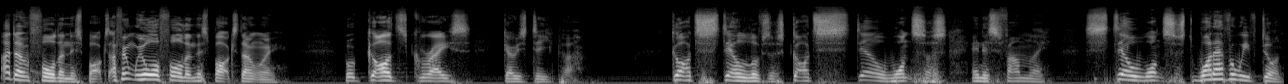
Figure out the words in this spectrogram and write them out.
I don't fall in this box. I think we all fall in this box, don't we? But God's grace goes deeper. God still loves us. God still wants us in his family. Still wants us, whatever we've done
